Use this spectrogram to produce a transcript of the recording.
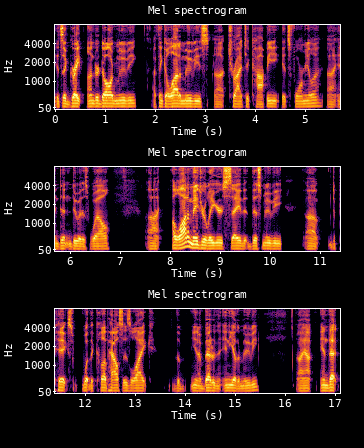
It's a great underdog movie. I think a lot of movies uh, tried to copy its formula uh, and didn't do it as well. Uh, a lot of major leaguers say that this movie uh, depicts what the clubhouse is like, the you know better than any other movie, uh, and that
